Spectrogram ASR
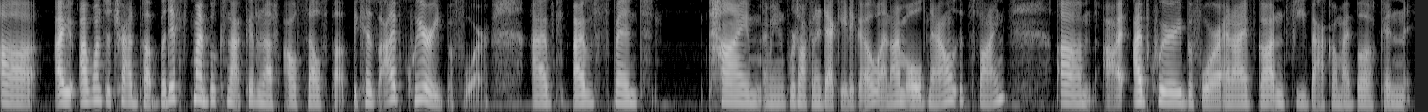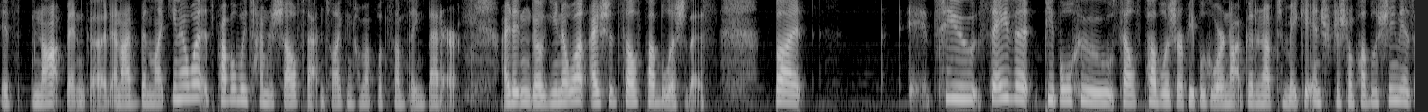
Uh, I, I want to trad pub, but if my book's not good enough, I'll self pub because I've queried before. I've I've spent time. I mean, we're talking a decade ago, and I'm old now. It's fine um, I, I've queried before and I've gotten feedback on my book and it's not been good. And I've been like, you know what? It's probably time to shelf that until I can come up with something better. I didn't go, you know what? I should self publish this. But to say that people who self publish are people who are not good enough to make it in traditional publishing is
